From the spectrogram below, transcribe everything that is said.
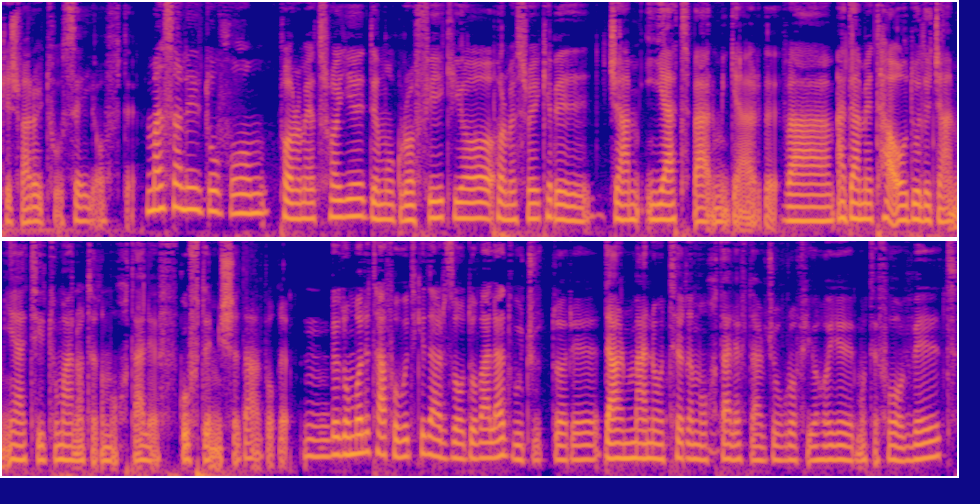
کشورهای توسعه یافته. مسئله دوم پارامترهای دموگرافیک یا پارامترهایی که به جمعیت برمیگرده و عدم تعادل جمعیتی تو مناطق مختلف گفته میشه در واقع. به دنبال تفاوتی که در زاد و وجود داره در مناطق مختلف در جغرافی های متفاوت.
